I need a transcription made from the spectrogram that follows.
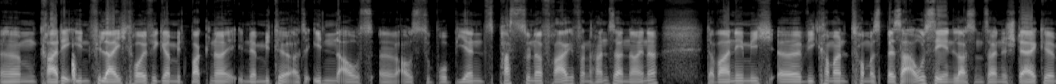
ähm, gerade ihn vielleicht häufiger mit Buckner in der Mitte, also innen aus, äh, auszuprobieren. Das passt zu einer Frage von Hansa Neiner. Da war nämlich, äh, wie kann man Thomas besser aussehen lassen, seine Stärke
